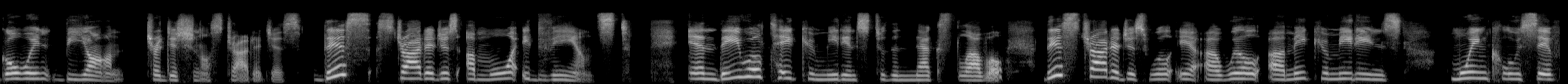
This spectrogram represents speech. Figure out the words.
going beyond traditional strategies. These strategies are more advanced and they will take your meetings to the next level. These strategies will, eh, uh, will uh, make your meetings more inclusive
